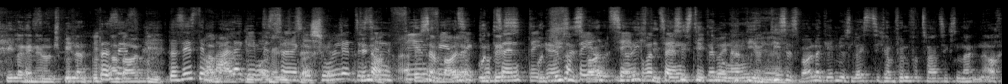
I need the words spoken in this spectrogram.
Spielerinnen und Spielern das erwarten. Ist, das ist dem Wahlergebnis geschuldet. Das genau, sind 44 Prozent die ÖVP und 10 Prozent Das ist die, Demokratie. Grünen. Und dieses Wahlergebnis lässt sich am 25.09. auch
